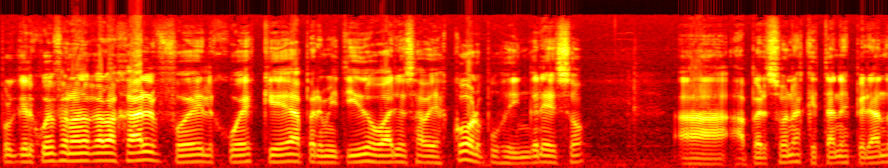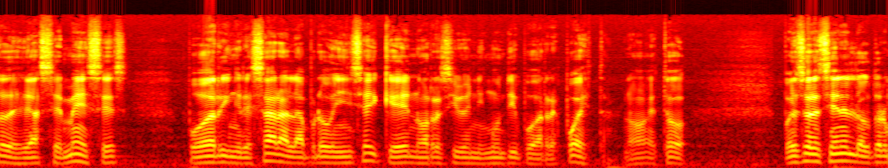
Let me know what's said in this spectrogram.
porque el juez Fernando Carvajal fue el juez que ha permitido varios habeas corpus de ingreso a, personas que están esperando desde hace meses poder ingresar a la provincia y que no reciben ningún tipo de respuesta, ¿no? Esto por eso recién el doctor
